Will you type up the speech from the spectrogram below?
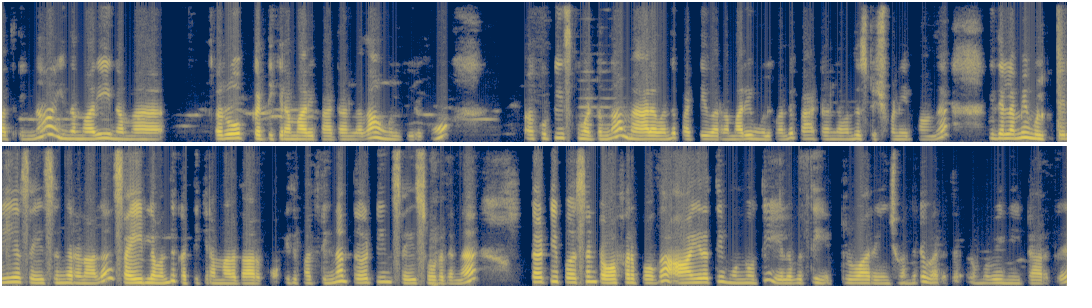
பாத்தீங்கன்னா இந்த மாதிரி நம்ம ரோப் கட்டிக்கிற மாதிரி பேட்டர்ன்ல தான் உங்களுக்கு இருக்கும். குட்டீஸ்க்கு மட்டும்தான் மேலே வந்து பட்டி வர்ற மாதிரி உங்களுக்கு வந்து பேட்டர்னில் வந்து ஸ்டிச் பண்ணியிருப்பாங்க இது எல்லாமே உங்களுக்கு பெரிய சைஸுங்கிறனால சைடில் வந்து கட்டிக்கிற மாதிரி தான் இருக்கும். இது பார்த்தீங்கன்னா தேர்ட்டீன் சைஸோடதுங்க தேர்ட்டி பர்சன்ட் ஆஃபர் போக ஆயிரத்தி முந்நூற்றி எழுபத்தி எட்டு ரூபா ரேஞ்ச் வந்துட்டு வருது. ரொம்பவே நீட்டாக இருக்கு.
